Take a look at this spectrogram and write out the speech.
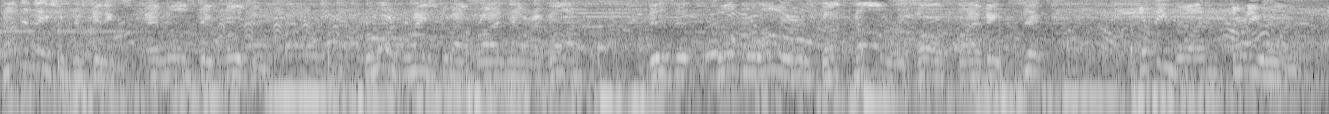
condemnation proceedings, and real estate closings. For more information about Ridenour and Goss, visit sylvalawyers.com or call 586 3131.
